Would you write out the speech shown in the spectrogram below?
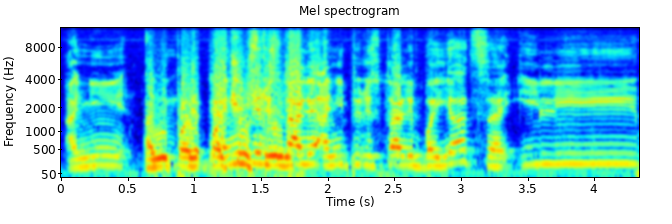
они, они, по, они, перестали, они перестали бояться или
